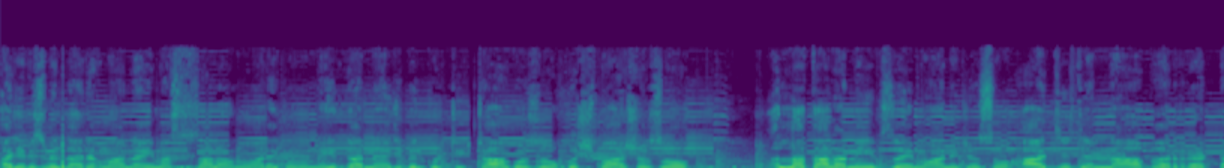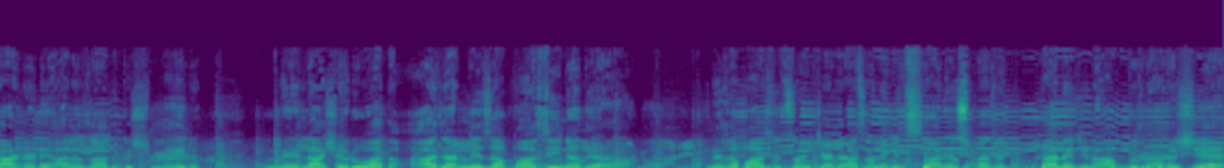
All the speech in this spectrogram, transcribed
हाँ जी अस्सलाम वालेकुम उम्मीद करने हैं जी बिल्कुल ठीक ठाक हो सो, खुशबाश हो सो। अल्लाह ताला ने इफ्ज़ ईमान जो सो। आज जनाब रट्टा डडियाल आज़ाद कश्मीर मेला शुरू हुआ था। आज निज़ाबाजी ना दिहाड़ा। निज़ाबाजी तो चेक करा लेकिन सारे उस पैसे पहले जनाब गुजारिश है।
